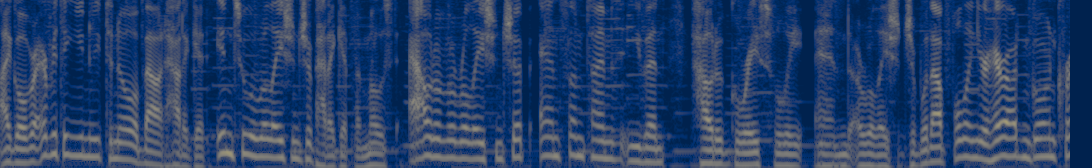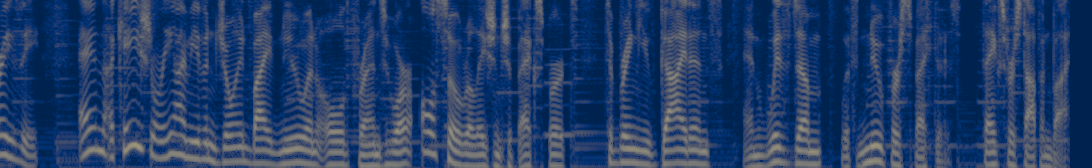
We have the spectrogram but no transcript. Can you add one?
I go over everything you need to know about how to get into a relationship, how to get the most out of a relationship, and sometimes even how to gracefully end a relationship without pulling your hair out and going crazy. And occasionally, I'm even joined by new and old friends who are also relationship experts to bring you guidance and wisdom with new perspectives. Thanks for stopping by.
